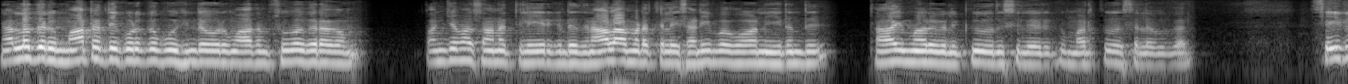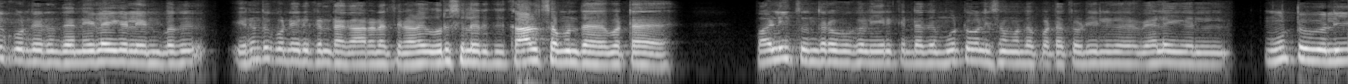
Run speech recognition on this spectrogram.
நல்லதொரு மாற்றத்தை கொடுக்க போகின்ற ஒரு மாதம் சுபகிரகம் பஞ்சமஸ்தானத்திலே இருக்கின்றது. நாலாம் இடத்திலே சனி பகவான் இருந்து தாய்மார்களுக்கு ஒரு சிலருக்கு மருத்துவ செலவுகள் செய்து கொண்டிருந்த நிலைகள் என்பது இருந்து கொண்டிருக்கின்ற காரணத்தினால ஒரு சிலருக்கு கால் சம்பந்தப்பட்ட வலி தொந்தரவுகள் இருக்கின்றது மூட்டு வலி சம்பந்தப்பட்ட தொழில்கள் வேலைகள் மூட்டு வலி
